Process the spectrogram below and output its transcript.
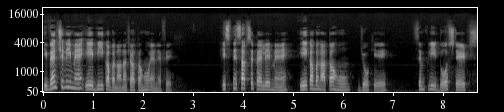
ایونچولی میں اے بی کا بنانا چاہتا ہوں این ایف اے اس میں سب سے پہلے میں اے کا بناتا ہوں، جو کہ سمپلی دو اسٹیٹس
